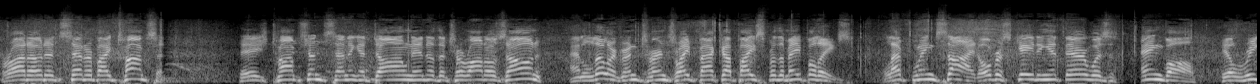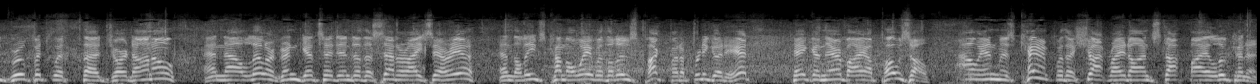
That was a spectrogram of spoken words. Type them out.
Brought out at center by Thompson. Tage Thompson sending it down into the Toronto zone, and Liljegren turns right back up ice for the Maple Leafs. Left wing side, overskating it there was Engvall. He'll regroup it with uh, Giordano, and now Liljegren gets it into the center ice area, and the Leafs come away with a loose puck, but a pretty good hit taken there by Okposo. Now in was Kämpf with a shot right on, stopped by Luukkonen.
